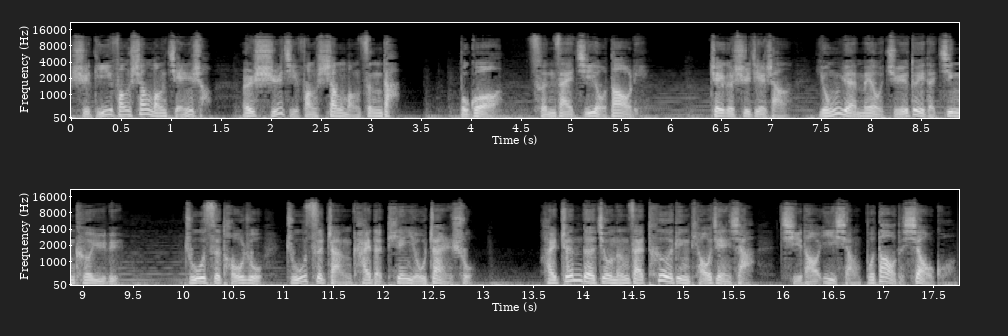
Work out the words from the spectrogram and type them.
使敌方伤亡减少，而使己方伤亡增大。不过，存在极有道理。这个世界上永远没有绝对的金科玉律，逐次投入、逐次展开的添油战术，还真的就能在特定条件下起到意想不到的效果。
